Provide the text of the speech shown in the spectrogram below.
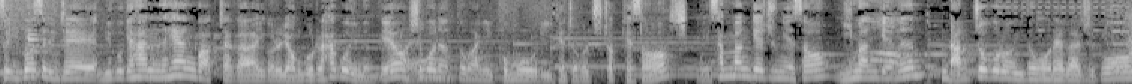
그래서 이것을 이제 미국의 한 해양과학자가 이걸 연구를 하고 있는데요. 15년 동안 이 고모오리 궤적을 추적해서 3만 개 중에서 2만 개는 남쪽으로 이동을 해가지고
